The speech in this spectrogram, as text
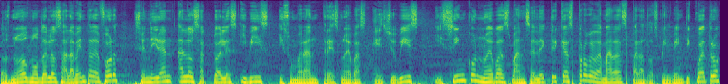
Los nuevos modelos a la venta de Ford se unirán a los actuales EVs y sumarán tres nuevas SUVs y cinco nuevas vans eléctricas programadas para 2024,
